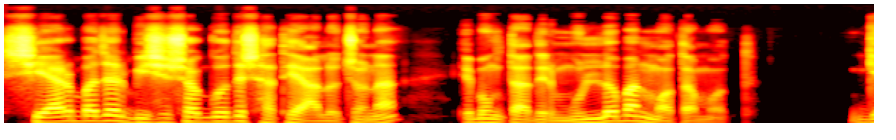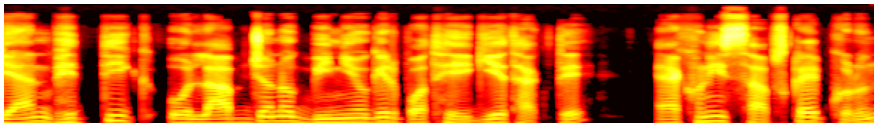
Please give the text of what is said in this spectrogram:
শেয়ার বাজার বিশেষজ্ঞদের সাথে আলোচনা এবং তাদের মূল্যবান মতামত। জ্ঞানভিত্তিক ও লাভজনক বিনিয়োগের পথে এগিয়ে থাকতে এখনই সাবস্ক্রাইব করুন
